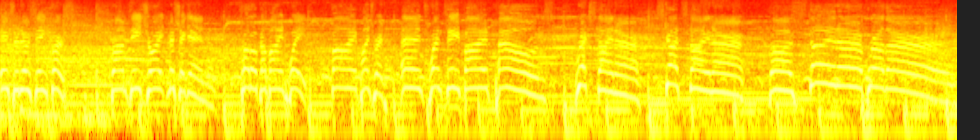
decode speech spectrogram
Introducing first, from Detroit, Michigan, total combined weight, 525 pounds. Rick Steiner, Scott Steiner, the Steiner Brothers.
